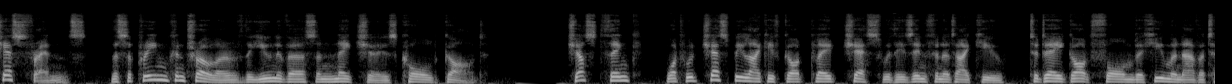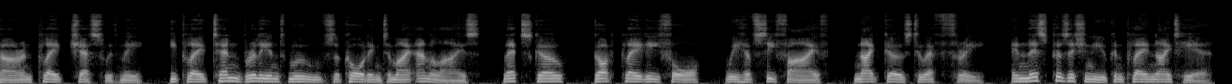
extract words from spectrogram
chess friends, the supreme controller of the universe and nature is called God. Just think, what would chess be like if God played chess with his infinite IQ? Today God formed a human avatar and played chess with me, he played 10 brilliant moves according to my analyze, let's go, God played e4, we have c5, knight goes to f3, in this position you can play knight here,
